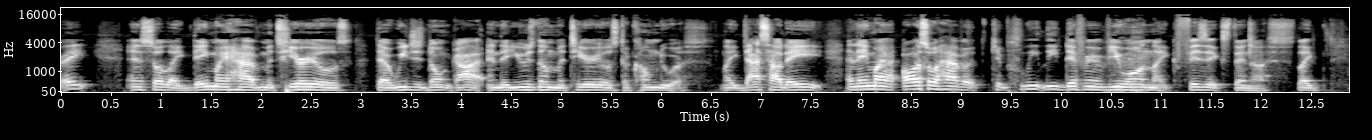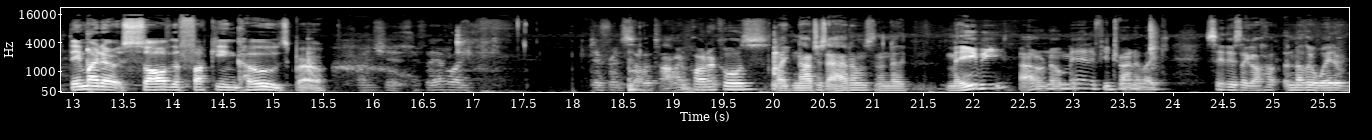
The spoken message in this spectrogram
right? And so like they might have materials that we just don't got and they use them materials to come to us. Like that's how they and they might also have a completely different view on like physics than us. Like they might have solved the fucking codes, bro. Like shit, if they have like different subatomic particles, like not just atoms, then maybe I don't know, man. If you're trying to like say there's like a, another way to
